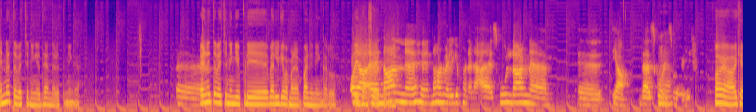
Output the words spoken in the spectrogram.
என்னத்தை வச்சு நீங்க தேர்ந்தெடுத்துனீங்க என்னத்தை வச்சு நீங்க இப்படி வெல்க பண்ண- och ja, நான் நான் ja, det är skolan som jag väljer. Oh okay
